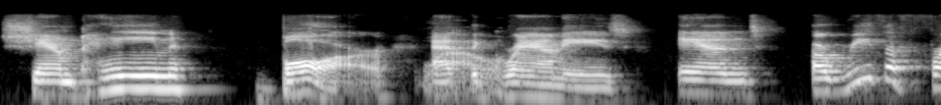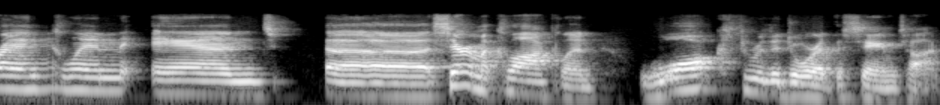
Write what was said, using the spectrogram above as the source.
champagne bar at the Grammys, and Aretha Franklin and uh, Sarah McLachlan walk through the door at the same time.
